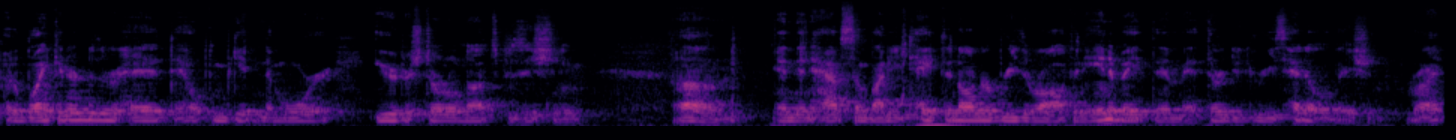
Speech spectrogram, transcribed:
Put a blanket under their head to help them get into more ear to sternal knots positioning. Um, and then have somebody take the non breather off and intubate them at 30 degrees head elevation, right?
